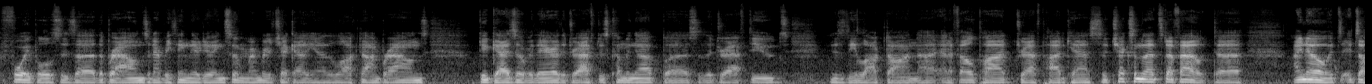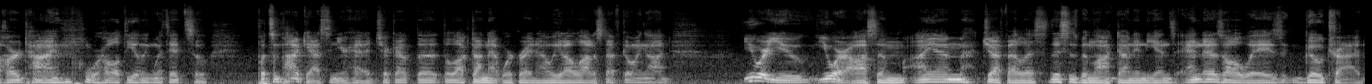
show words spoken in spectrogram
foibles is uh, the Browns and everything they're doing. So remember to check out you know the Locked On Browns. Good guys over there. The draft is coming up, uh, so the draft dudes is the Locked On uh, NFL Pod Draft Podcast. So check some of that stuff out. Uh, I know it's it's a hard time. We're all dealing with it. So put some podcasts in your head. Check out the the Locked On Network right now. We got a lot of stuff going on. You are you. You are awesome. I am Jeff Ellis. This has been Locked On Indians, and as always, go Tribe.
